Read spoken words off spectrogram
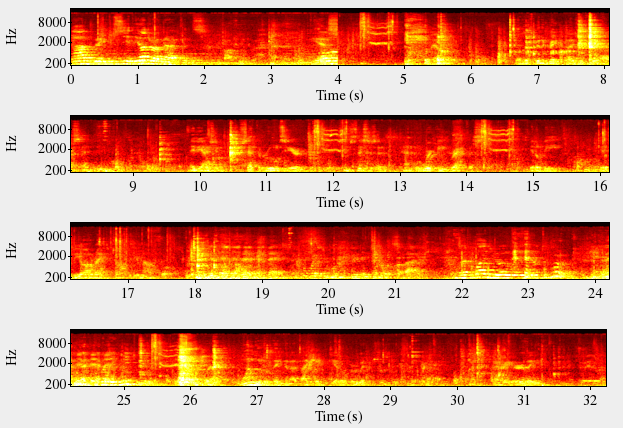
Now I'm going to see the other Americans. Yes. Well, well, it's been a great pleasure for us. Maybe I should set the rules here, since this is a kind of a working breakfast. It'll be, it'll be all right to talk with your mouth full. You go to work? Need to work? Well, one little thing that I'd like to get over with very early,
